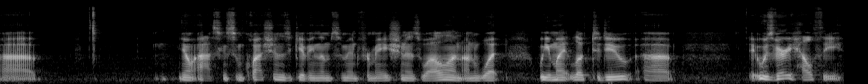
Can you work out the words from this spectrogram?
uh, you know, asking some questions, giving them some information as well on, on what we might look to do. Uh, it was very healthy,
